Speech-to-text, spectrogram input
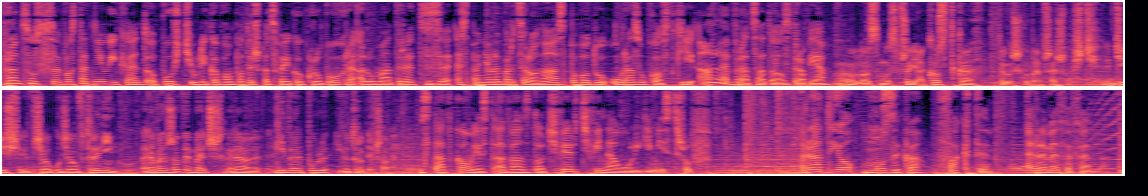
Francuz w ostatni weekend opuścił ligową potyczkę swojego klubu Realu Madryt z Espaniolem Barcelona z powodu urazu kostki, ale wraca do zdrowia. No, los mu sprzyja. Kostka to już chyba przeszłość. Dziś wziął udział w treningu. Rewanżowy mecz Real Liverpool jutro wieczorem. Stawką jest awans do ćwierćfinału Ligi Mistrzów. Radio, muzyka, fakty. RMFFM.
